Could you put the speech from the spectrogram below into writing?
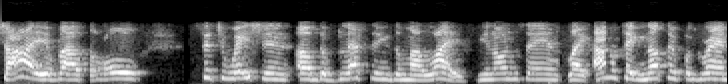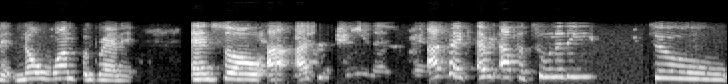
shy about the whole situation of the blessings of my life. You know what I'm saying? Like I don't take nothing for granted, no one for granted, and so I I, I take every opportunity to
